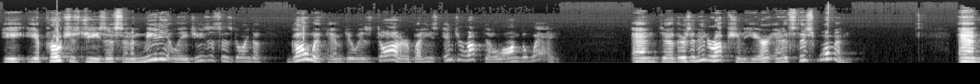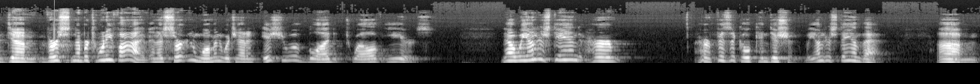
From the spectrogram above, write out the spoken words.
he, he approaches Jesus and immediately Jesus is going to go with him to his daughter, but he's interrupted along the way. And uh, there's an interruption here, and it's this woman. And um, verse number 25, and a certain woman which had an issue of blood 12 years. Now we understand her, her physical condition. We understand that. Um,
